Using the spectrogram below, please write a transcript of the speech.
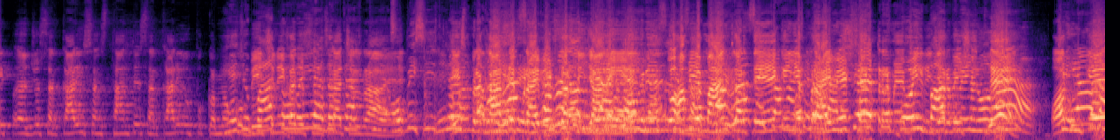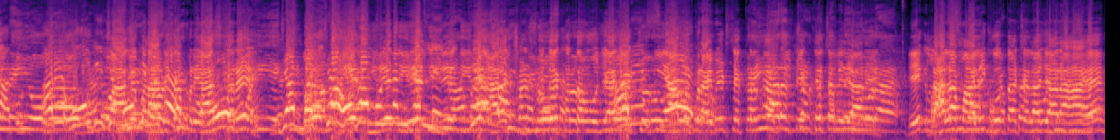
एक जो सरकारी संस्थान थे सरकारी उपक्रमों को बेचने का जो सिलसिला चल रहा है इस प्रकार से प्राइवेट करती जा रही है। तो हम ये मांग करते हैं कि ये प्राइवेट सेक्टर में भी रिजर्वेशन दें। और उनके नहीं होगी उनको आगे बढ़ाने का प्रयास करें। जब बच्चा होगा धीरे धीरे धीरे धीरे आरक्षण स्वतः खत्म हो जाएगा क्योंकि यहाँ। पर प्राइवेट सेक्टर में आरक्षण देखते चले जा रहे हैं। एक लाला मालिक होता चला जा रहा है एक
